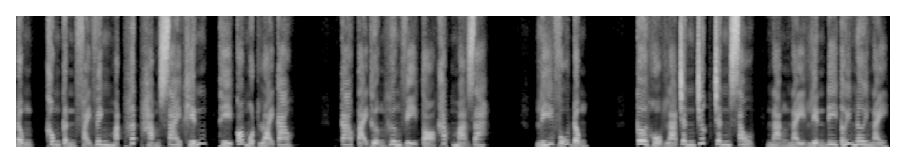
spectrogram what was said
đồng. Không cần phải vinh mặt hất hàm sai khiến. Thì có một loại cao. Cao tại thượng hương vị tỏ khắp mà ra. Lý Vũ Đồng. Cơ hồ là chân trước chân sau, nàng này liền đi tới nơi này.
